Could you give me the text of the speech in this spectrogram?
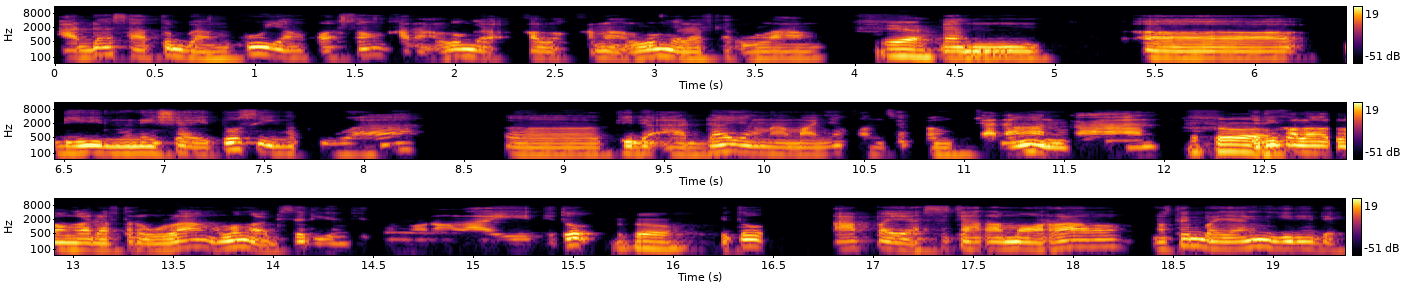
ada satu bangku yang kosong karena lo nggak kalau karena lo nggak daftar ulang. Ya, dan eh, di Indonesia itu seingat gua eh, tidak ada yang namanya konsep bangku cadangan kan betul. jadi kalau lo nggak daftar ulang lo nggak bisa diganti sama orang lain itu betul. itu apa ya secara moral maksudnya bayangin gini deh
